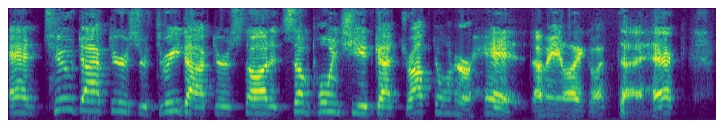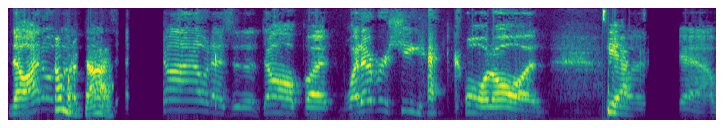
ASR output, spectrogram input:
And two doctors or three doctors thought at some point she had got dropped on her head. I mean, like, what the heck? No, I don't oh my God child as an adult, but whatever she had going on, yeah, uh, yeah,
